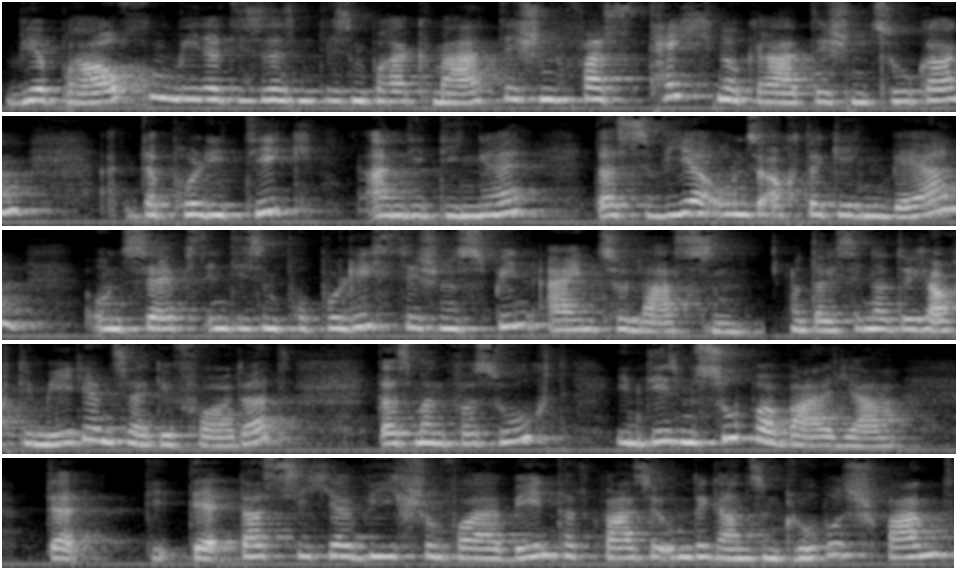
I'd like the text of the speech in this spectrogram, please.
wir brauchen wieder diesen, diesen pragmatischen, fast technokratischen Zugang der Politik an die Dinge, dass wir uns auch dagegen wehren, uns selbst in diesen populistischen Spin einzulassen. Und da sind natürlich auch die Medien sehr gefordert, dass man versucht, in diesem Superwahljahr, der, das sich ja, wie ich schon vorher erwähnt habe, quasi um den ganzen Globus spannt,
